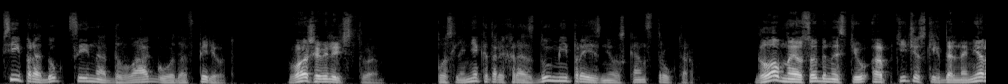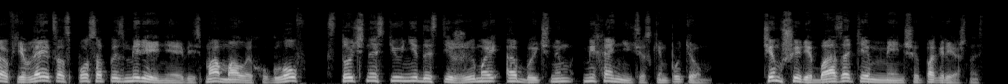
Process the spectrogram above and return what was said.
всей продукции на два года вперед. «Ваше Величество!» После некоторых раздумий произнес конструктор. Главной особенностью оптических дальномеров является способ измерения весьма малых углов с точностью недостижимой обычным механическим путем. Чем шире база, тем меньше погрешность.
